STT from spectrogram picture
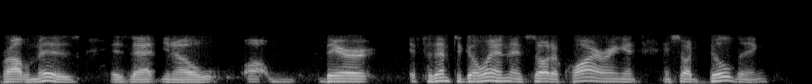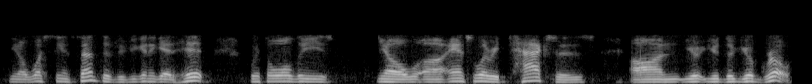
Problem is, is that you know uh, they're for them to go in and start acquiring and and start building. You know, what's the incentive if you're going to get hit with all these, you know, uh, ancillary taxes on your your your growth.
